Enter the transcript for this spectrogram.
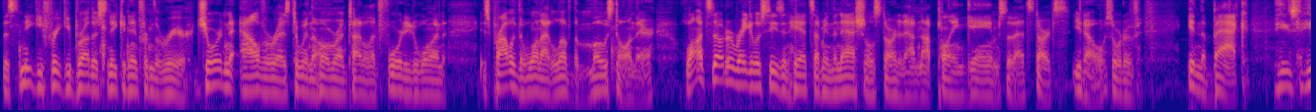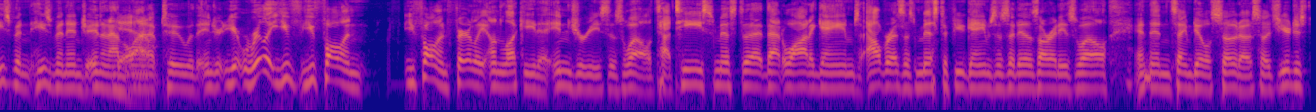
the sneaky freaky brother sneaking in from the rear. Yordan Alvarez to win the home run title at 40 to 1 is probably the one I love the most on there. Juan Soto regular season hits. I mean, the Nationals started out not playing games, so that starts, you know, sort of in the back. He's he's been he's been in, in and out yeah. of the lineup too with injury. You, really, you've you've fallen you've fallen fairly unlucky to injuries as well. Tatis missed that, that wad of games. Alvarez has missed a few games as it is already as well, and then same deal with Soto. So you're just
